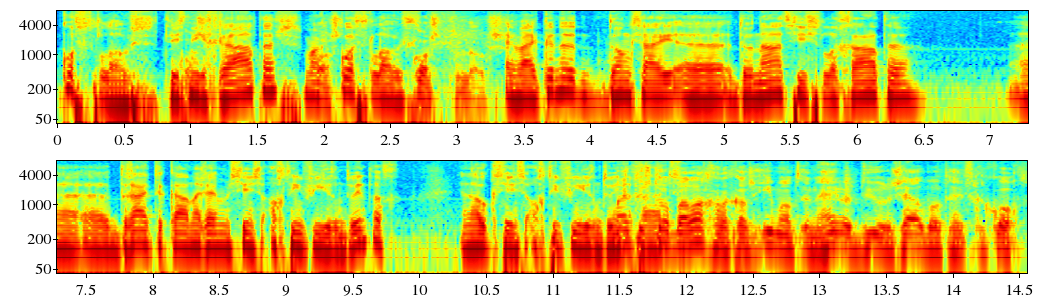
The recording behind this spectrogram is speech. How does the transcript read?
Kosteloos. Het is Kost- niet gratis, maar Kost- kosteloos. Kosteloos. En wij kunnen dankzij eh, donaties, legaten, eh, eh, draait de KNRM sinds 1824. En ook sinds Maar 1824 het is toch belachelijk als iemand een hele dure zeilboot heeft gekocht.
